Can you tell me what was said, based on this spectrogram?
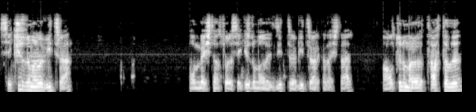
8 numaralı Vitra 15'ten sonra 8 numaralı Vitra Vitra arkadaşlar. 6 numaralı Tahtalı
